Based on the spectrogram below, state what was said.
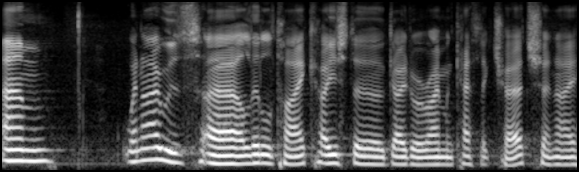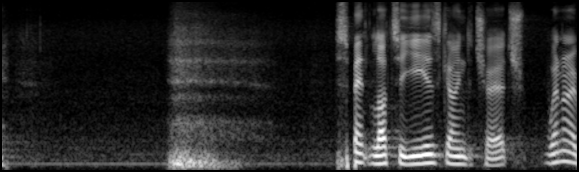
Um, when I was uh, a little tyke, I used to go to a Roman Catholic church and I spent lots of years going to church. When I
